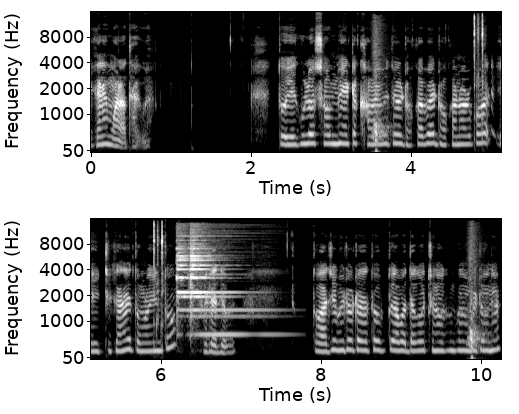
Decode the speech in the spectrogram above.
এখানে মারা থাকবে। তো এগুলো সব নিয়ে একটা খামের ভিতরে ঢোকাবে, ঢোকানোর পর এই ঠিকানায় তোমরা কিন্তু ফেলে দেবে। তো আজকের ভিডিওটা এত অবধি, আবার দেখা হচ্ছে নতুন কোনো ভিডিও নিয়ে।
